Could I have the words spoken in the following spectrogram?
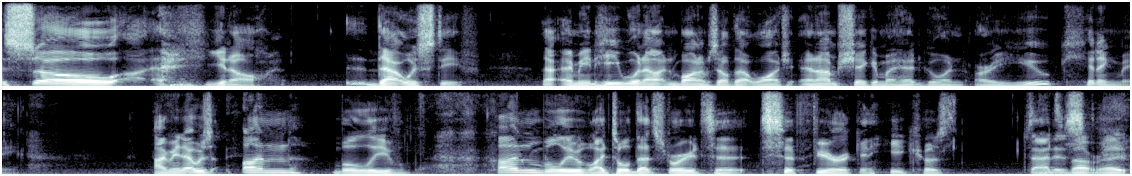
so you know, that was Steve. I mean, he went out and bought himself that watch, and I'm shaking my head, going, "Are you kidding me?" I mean, that was unbelievable, unbelievable. I told that story to to Furyk, and he goes, "That Sounds is about right.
